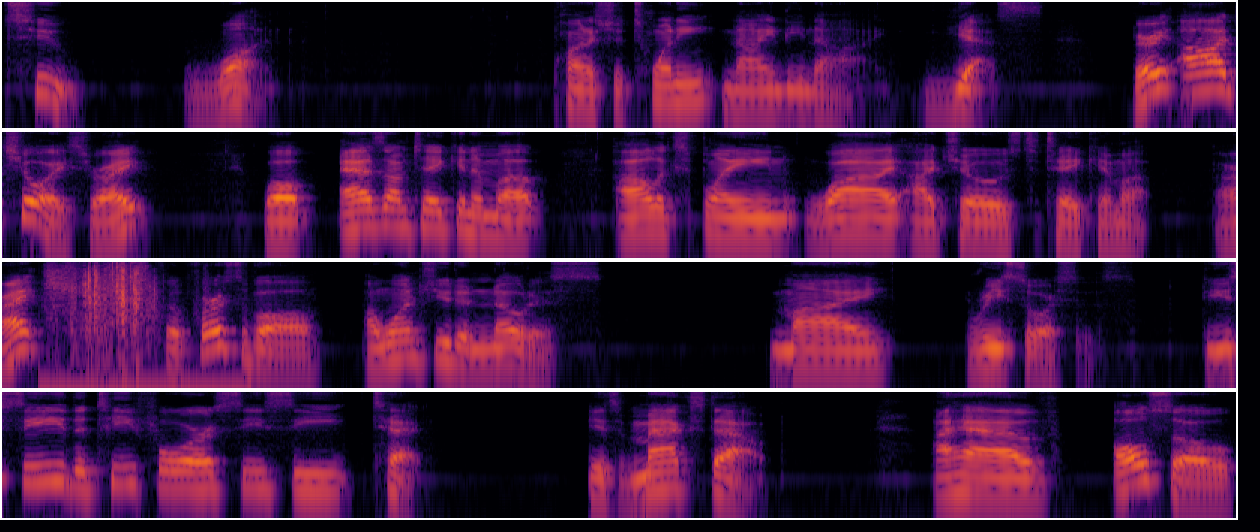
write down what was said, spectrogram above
two, one. Punisher 2099. Yes. Very odd choice, right? Well, as I'm taking him up, I'll explain why I chose to take him up. All right? So, first of all, I want you to notice my resources. Do you see the T4CC tech? It's maxed out. I have also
